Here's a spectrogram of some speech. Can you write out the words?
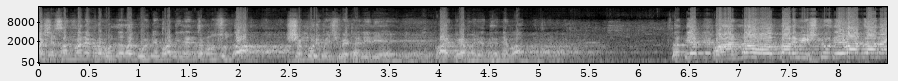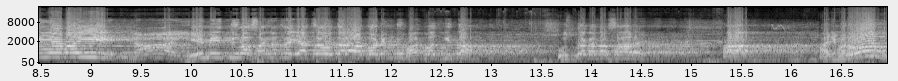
असे सन्मान्य प्रफुल्लदादा कोयटे पाटील यांच्याकडून सुद्धा शंभर रुपयाची भेट आलेली आहे. पार्टी आभारी धन्यवाद. तर ते पांडव अवतार विष्णू देवाचा नाहीये बाई. नाही. हे मी तुला सांगितलं याचा अवतार अकॉर्डिंग टू भागवत गीता पुस्तकाचा सार आहे. हा. आणि म्हणून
